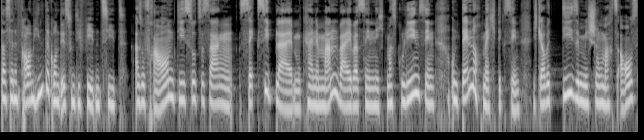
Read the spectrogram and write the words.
dass eine Frau im Hintergrund ist und die Fäden zieht. Also Frauen, die sozusagen sexy bleiben, keine Mannweiber sind, nicht maskulin sind und dennoch mächtig sind. Ich glaube, diese Mischung macht's aus,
